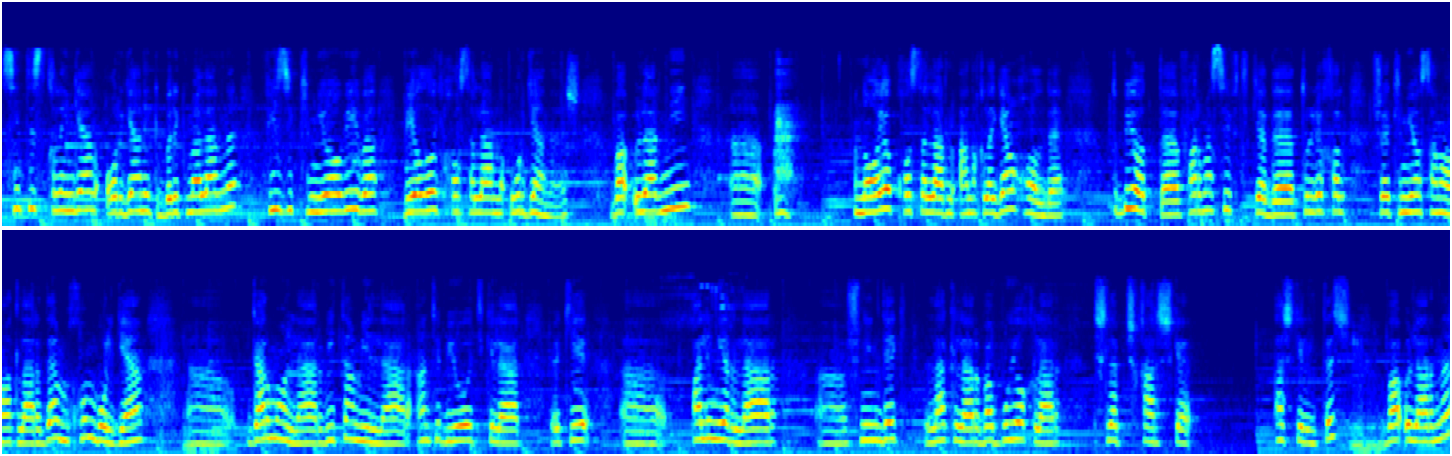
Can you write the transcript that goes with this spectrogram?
sintez qilingan organik birikmalarni fizik kimyoviy va biologik xossalarini o'rganish va ularning noyob xossalarni aniqlagan holda tibbiyotda farmatsevtikada turli xil o'sha kimyo sanoatlarida muhim bo'lgan a, gormonlar vitaminlar antibiotiklar yoki polimerlar shuningdek laklar va bo'yoqlar ishlab chiqarishga tashkil etish va ularni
